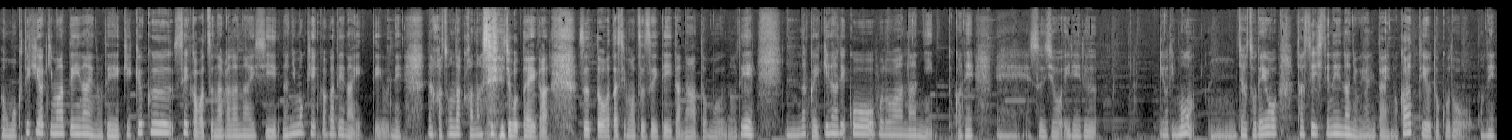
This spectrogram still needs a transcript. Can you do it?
目的が決まっていないので結局成果はつながらないし何も結果が出ないていうねなんかそんな悲しい状態が ずっと私も続いていたなと思うので、うん、なんかいきなりこうフォロワー何人とかね、えー数字を入れるよりも、うん、じゃあそれを達成してね何をやりたいのかっていうところをね、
